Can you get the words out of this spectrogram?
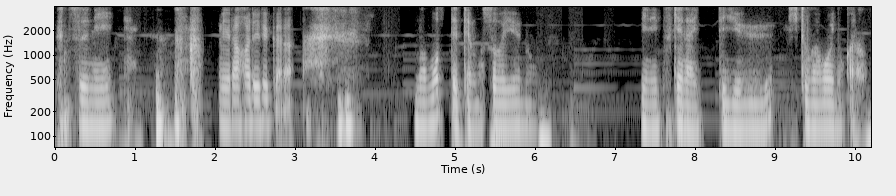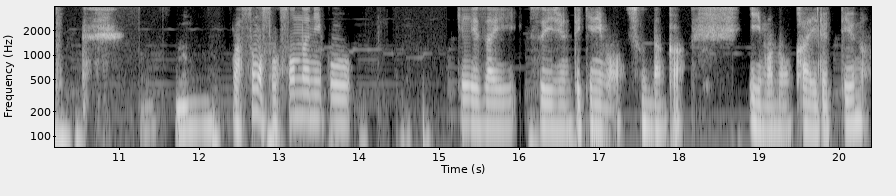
普通になんか狙われるから守っててもそういうのを身につけないっていう人が多いのかなと。うんまあそもそもそんなにこう経済水準的にもそのなんかいいものを買えるっていうのは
